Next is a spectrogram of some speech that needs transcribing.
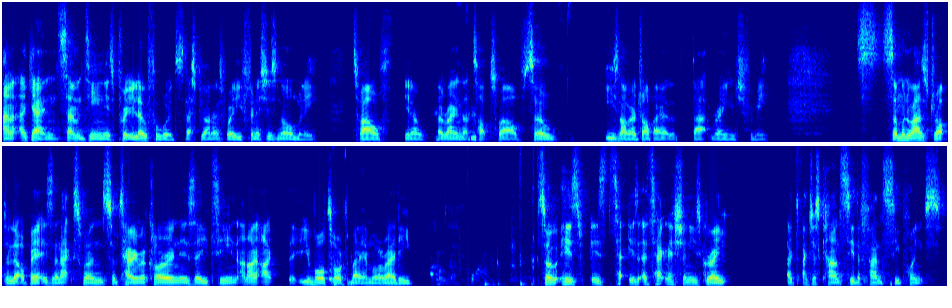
and again, 17 is pretty low for Woods. Let's be honest, where he finishes normally 12, you know, around that top 12. So he's not going to drop out of that range for me. Someone who has dropped a little bit is the next one. So Terry McLaurin is 18, and I, I you've all talked about him already. So his is te- is a technician. He's great. I, I just can't see the fantasy points.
